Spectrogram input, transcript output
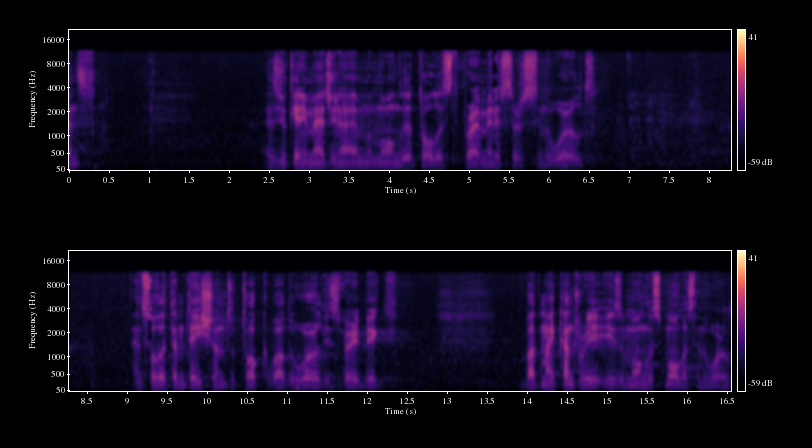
friends, as you can imagine, I am among the tallest prime ministers in the world. And so the temptation to talk about the world is very big. But my country is among the smallest in the world.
